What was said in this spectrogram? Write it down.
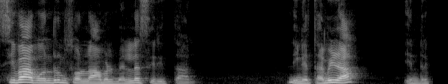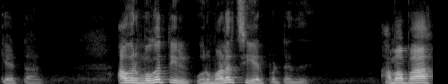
சிவா ஒன்றும் சொல்லாமல் மெல்ல சிரித்தான். நீங்க தமிழா? என்று கேட்டான். அவர் முகத்தில் ஒரு மலர்ச்சி ஏற்பட்டது. ஆமாப்பா.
